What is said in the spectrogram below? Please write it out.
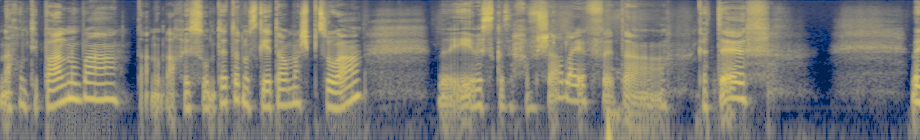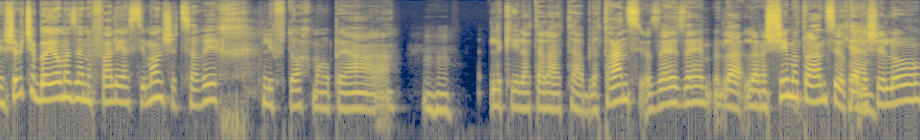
אנחנו טיפלנו בה, נתנו לה חיסון טטנוס, כי היא הייתה ממש פצועה, ואיריס כזה חבשה לה יפה את הכתף. ואני חושבת שביום הזה נפל לי האסימון שצריך לפתוח מרפאה מהמם. לקהילת הלהט"ב, לטרנסיות, זה, זה, לנשים הטרנסיות, כן. האלה שלא,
